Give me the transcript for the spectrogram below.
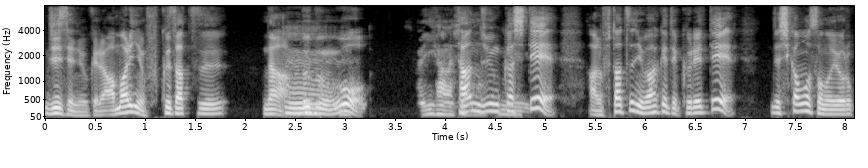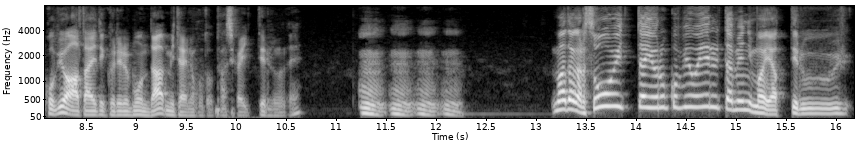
人生におけるあまりにも複雑な部分を単純化し、て、あの、二つに分けてくれて、で、しかもその喜びを与えてくれるもんだ、みたいなことを確か言ってるのね。うん、うん、うん、うん。まあだからそういった喜びを得るためにまあやってる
